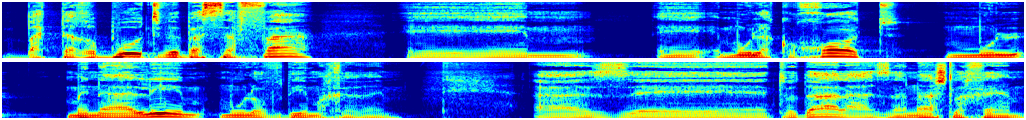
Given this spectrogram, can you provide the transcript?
בתרבות ובשפה אה, אה, מול לקוחות, מול מנהלים, מול עובדים אחרים. אז תודה על ההאזנה שלכם.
